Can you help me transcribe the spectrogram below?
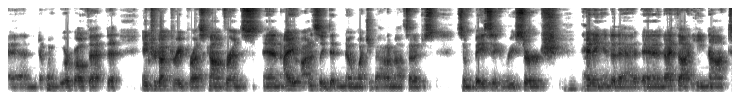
And when we were both at the introductory press conference, and I honestly didn't know much about him outside of just some basic research mm-hmm. heading into that. And I thought he knocked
